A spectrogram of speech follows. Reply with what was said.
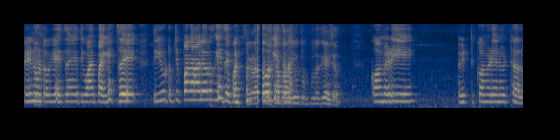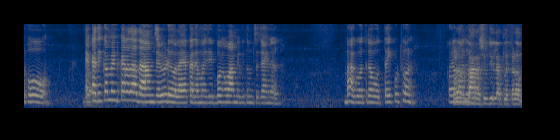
इन्व्हर्टर घ्यायचंय ती वायफाय घ्यायचंय ती युट्यूबचे पगार आल्यावरच घ्यायचंय पण. घ्यायचं युट्यूब पुन्हा घ्यायच्यात. कॉमेडी विठ कॉमेडियन विठ्ठल हो. एखादी कमेंट करा दादा आमच्या व्हिडिओला एखाद्या म्हणजे बघावं आम्ही बी तुमचं चॅनल भागवत राऊत ताई कुठून? कळम धाराशिव जिल्ह्यातलं कळम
